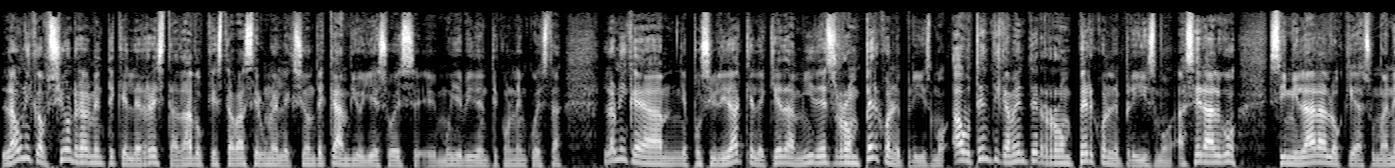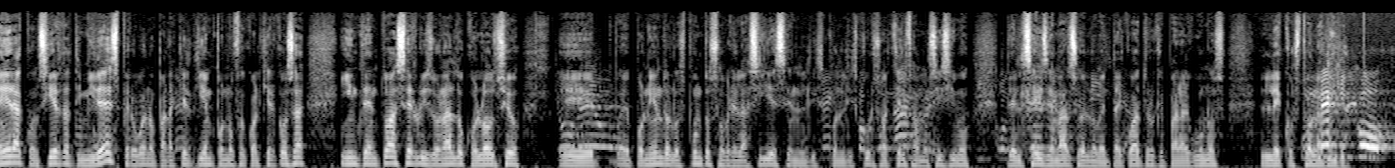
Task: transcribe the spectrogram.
la única opción realmente que le resta, dado que esta va a ser una elección de cambio, y eso es eh, muy evidente con la encuesta, la única mm, posibilidad que le queda a Mid es romper con el priismo, auténticamente romper con el priismo, hacer algo similar a lo que a su manera, con cierta timidez, pero bueno, para aquel tiempo no fue cualquier cosa, intentó hacer Luis Donaldo Colosio, eh, eh, poniendo los puntos sobre las IES en el, con el discurso aquel famosísimo del 6 de marzo del 94, que para algunos le costó la vida. México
